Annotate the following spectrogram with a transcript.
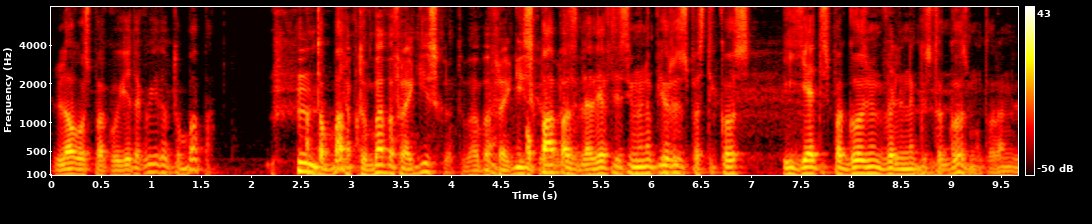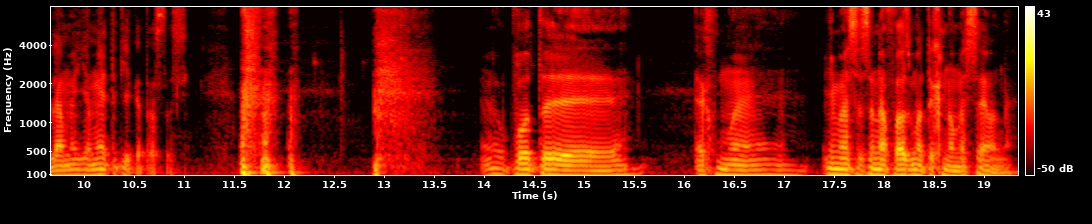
λόγος που ακούγεται, ακούγεται από τον Πάπα. από τον Πάπα. Από τον Πάπα Φραγκίσκο. Τον Πάπα Ο Φραγκίσκο. Πάπας δηλαδή αυτή τη στιγμή είναι ο πιο ριζοσπαστικός ηγέτης παγκόσμιου βεληνικού στον κόσμο. Τώρα μιλάμε για μια τέτοια κατάσταση. Οπότε έχουμε. Είμαστε σε ένα φάσμα τεχνομεσαίωνα.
